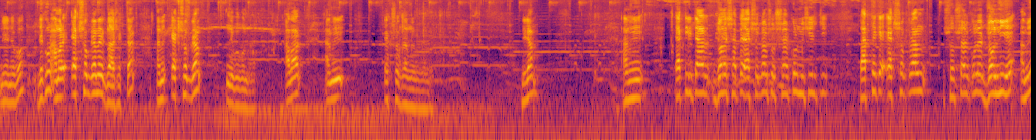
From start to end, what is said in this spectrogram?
নিয়ে নেব। দেখুন, আমার একশো গ্রামের গ্লাস একটা। আমি একশো গ্রাম নেব বন্ধুরা। আবার আমি একশো গ্রাম নেব বন্ধুরা। নিলাম। আমি এক লিটার জলের সাথে একশো গ্রাম সর্ষের খোল মিশিয়েছি তার থেকে একশো গ্রাম সর্ষের খোলের জল নিয়ে আমি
